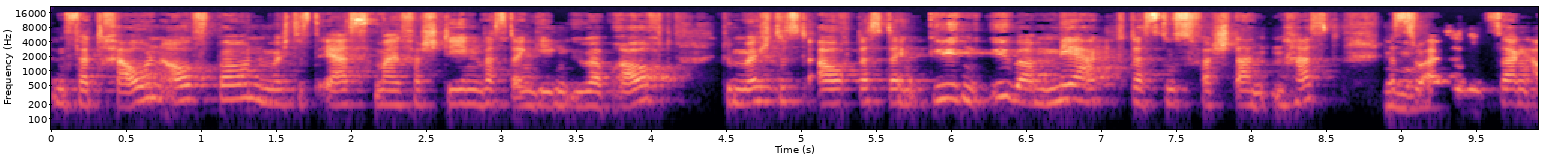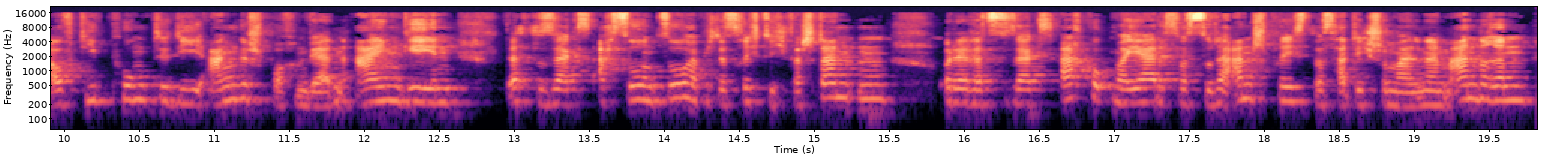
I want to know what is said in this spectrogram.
ein Vertrauen aufbauen, du möchtest erstmal verstehen, was dein Gegenüber braucht. Du möchtest auch, dass dein Gegenüber merkt, dass du es verstanden hast, dass mhm. du also sozusagen auf die Punkte, die angesprochen werden, eingehen, dass du sagst, ach so und so habe ich das richtig verstanden, oder dass du sagst, ach guck mal, ja, das, was du da ansprichst, das hatte ich schon mal in einem anderen,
